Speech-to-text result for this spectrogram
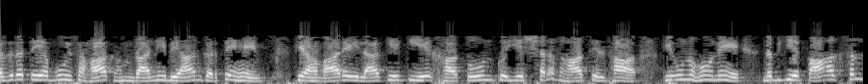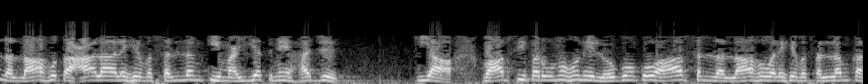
حضرت ابو اسحاق ہمدانی بیان کرتے ہیں کہ ہمارے علاقے کی ایک خاتون کو یہ شرف حاصل تھا کہ انہوں نے نبی پاک صلی اللہ تعالی علیہ وسلم کی معیت میں حج کیا۔ واپسی پر انہوں نے لوگوں کو آپ صلی اللہ علیہ وسلم کا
